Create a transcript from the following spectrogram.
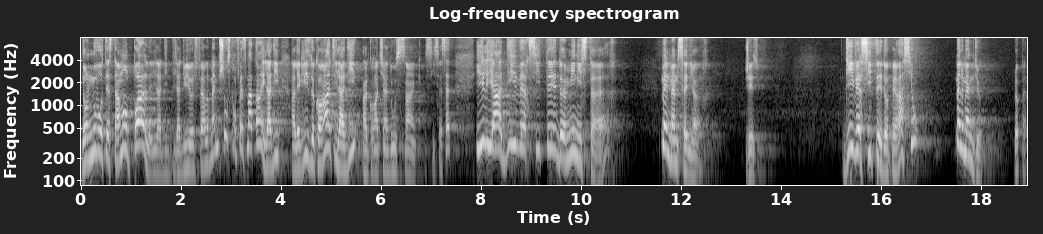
Dans le Nouveau Testament, Paul, il a, dit, il a dû faire la même chose qu'on fait ce matin. Il a dit à l'église de Corinthe, il a dit, 1 Corinthiens 12, 5, 6 et 7, il y a diversité de ministères, mais le même Seigneur, Jésus. Diversité d'opérations, mais le même Dieu, le Père,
